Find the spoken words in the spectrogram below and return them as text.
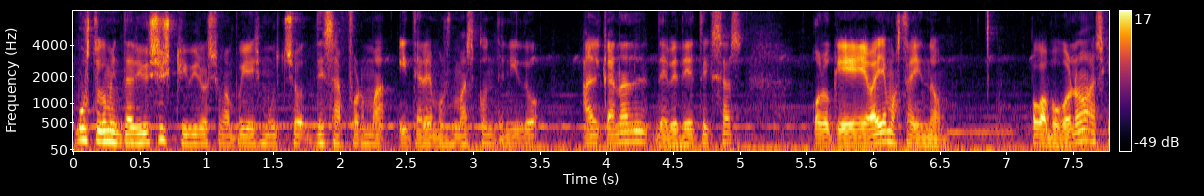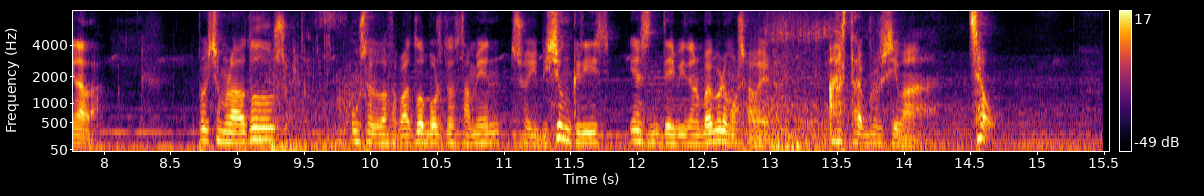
vuestro comentario y suscribiros si me apoyáis mucho. De esa forma y traeremos más contenido al canal de BD Texas o lo que vayamos trayendo poco a poco, ¿no? Así que nada, próximo lado a todos, un saludo para todos vosotros también, soy Vision Chris y en el siguiente vídeo nos volveremos a ver. Hasta la próxima, chao.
